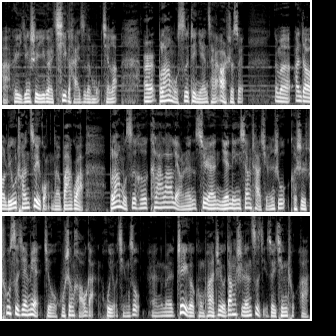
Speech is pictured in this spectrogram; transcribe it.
啊，可已经是一个七个孩子的母亲了，而布拉姆斯这年才二十岁。那么，按照流传最广的八卦，布拉姆斯和克拉拉两人虽然年龄相差悬殊，可是初次见面就互生好感，互有情愫。嗯，那么这个恐怕只有当事人自己最清楚啊。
